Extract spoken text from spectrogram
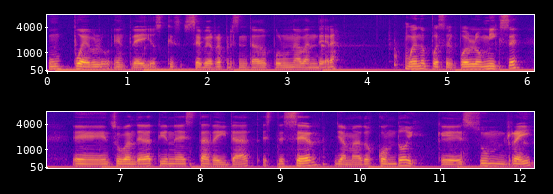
un pueblo entre ellos que se ve representado por una bandera. Bueno, pues el pueblo mixe eh, en su bandera tiene esta deidad, este ser llamado Condoy, que es un rey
